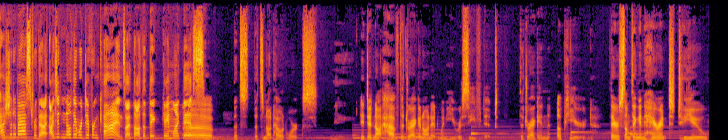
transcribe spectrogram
I should have asked for that. I didn't know there were different kinds. I thought that they came like this. Uh, that's that's not how it works. It did not have the dragon on it when he received it. The dragon appeared. There's something inherent to you.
